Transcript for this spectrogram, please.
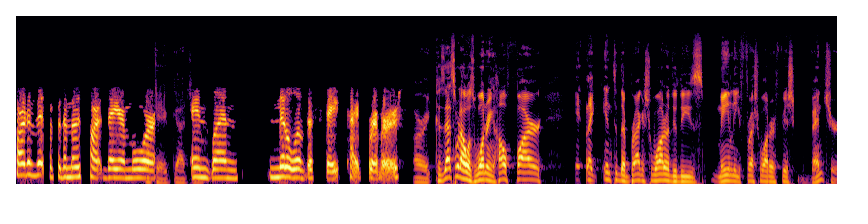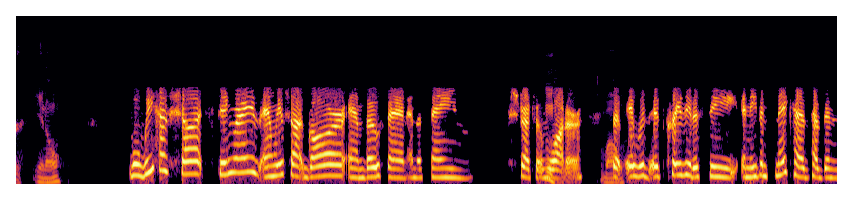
part of it, but for the most part, they are more Okay, gotcha. inland, middle of the state type rivers. All right, because that's what I was wondering. How far, like into the brackish water, do these mainly freshwater fish venture? You know. Well, we have shot stingrays and we've shot gar and bowfin in the same stretch of Hmm. water. Wow. So it was it's crazy to see, and even snakeheads have been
